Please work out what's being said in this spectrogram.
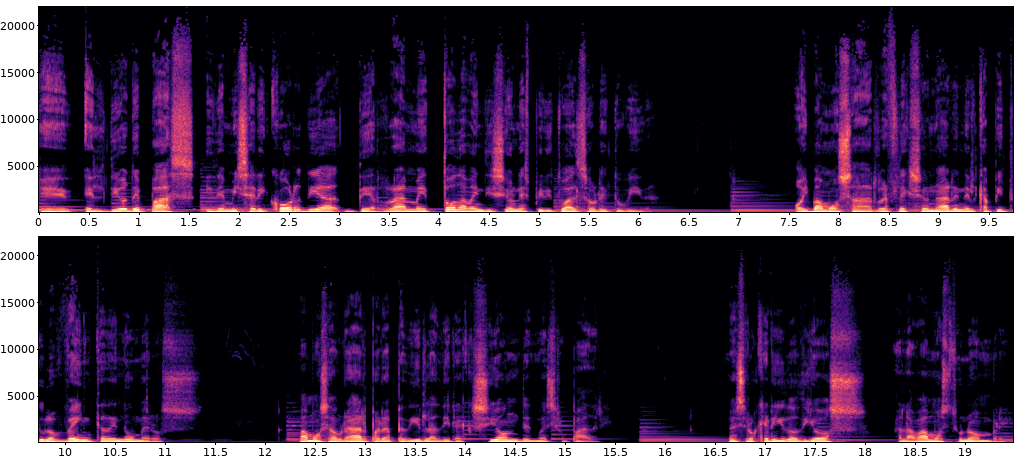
Que el Dios de paz y de misericordia derrame toda bendición espiritual sobre tu vida. Hoy vamos a reflexionar en el capítulo 20 de Números. Vamos a orar para pedir la dirección de nuestro Padre. Nuestro querido Dios, alabamos tu nombre,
